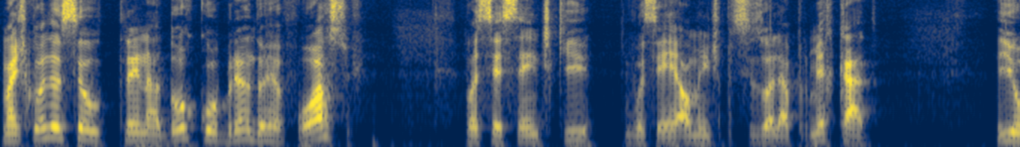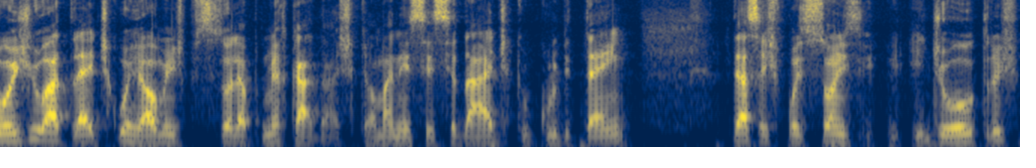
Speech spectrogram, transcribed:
Mas quando é seu treinador cobrando reforços, você sente que você realmente precisa olhar para o mercado. E hoje o Atlético realmente precisa olhar para o mercado. Acho que é uma necessidade que o clube tem dessas posições e de outras.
